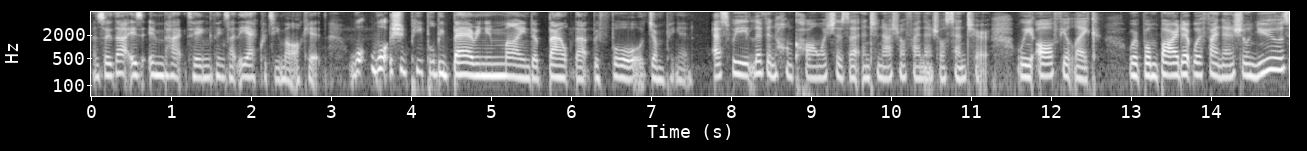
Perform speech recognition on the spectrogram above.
and so that is impacting things like the equity market. What what should people be bearing in mind about that before jumping in? As we live in Hong Kong, which is an international financial center, we all feel like we're bombarded with financial news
